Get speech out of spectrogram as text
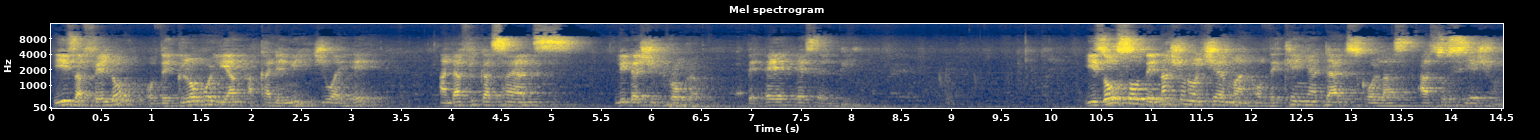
He is a fellow of the Global Young Academy, GYA, and Africa Science Leadership Program, the ASLP. He is also the national chairman of the Kenya Dad Scholars Association,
